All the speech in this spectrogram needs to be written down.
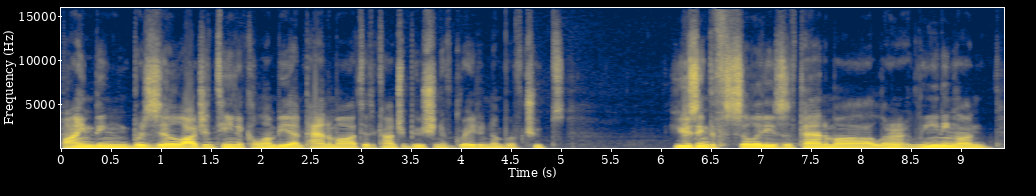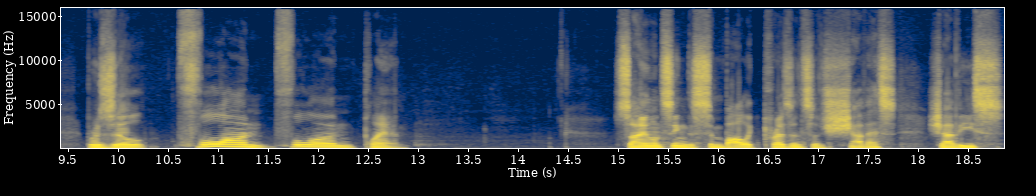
Binding Brazil, Argentina, Colombia, and Panama to the contribution of greater number of troops, using the facilities of Panama, learn, leaning on Brazil, full on, full on plan. Silencing the symbolic presence of Chavez, Chavez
